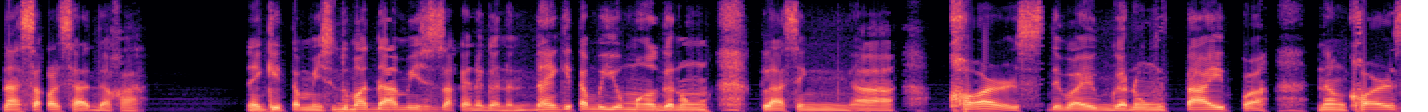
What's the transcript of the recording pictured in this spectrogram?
nasa kalsada ka, nakikita mo yung dumadami yung sasakyan na ganun. Nakikita mo yung mga ganong klaseng uh, cars, 'di ba? Yung ganong type uh, ng cars.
